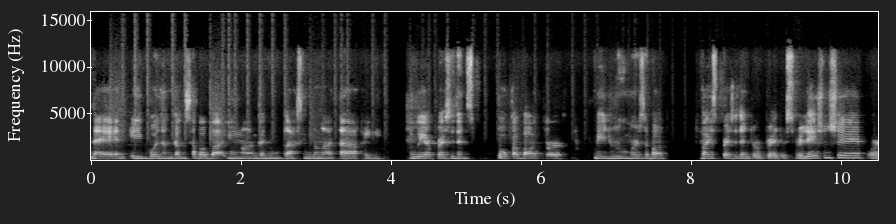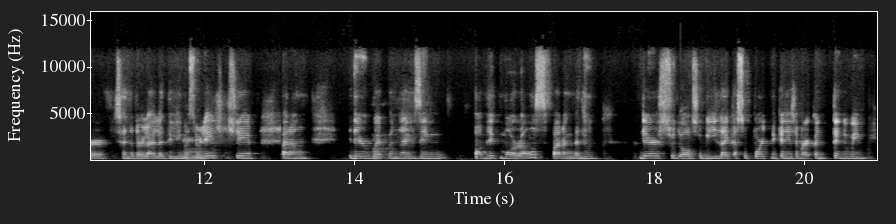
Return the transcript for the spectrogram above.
Na-enable hanggang sa baba yung mga ganong klaseng mga atake. Where president spoke about or made rumors about Vice President Robredo's relationship or Senator Leila de Lima's mm. relationship. Parang they're weaponizing public morals, parang ganun there should also be like a support mechanism or continuing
